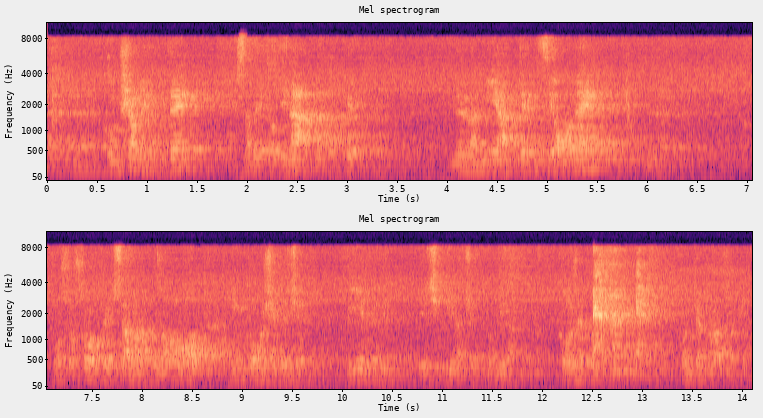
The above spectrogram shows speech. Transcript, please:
eh, consciamente sarei rovinato perché nella mia attenzione eh, posso solo pensare una cosa alla volta, inconsci invece mille, diecimila, centomila cose contemporaneamente.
